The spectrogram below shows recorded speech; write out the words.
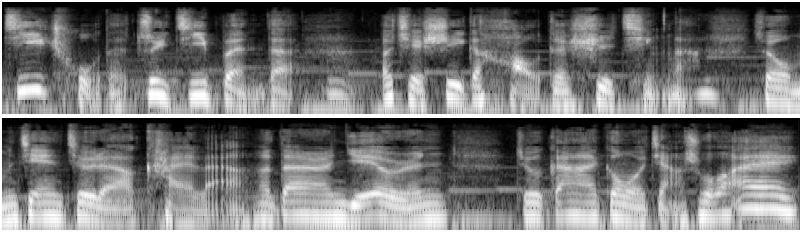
基础的最基本的，而且是一个好的事情啊，所以我们今天就聊开来啊。当然也有人就刚才跟我讲说，哎，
